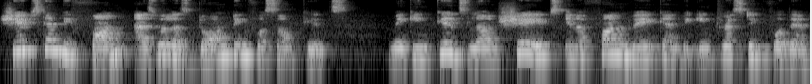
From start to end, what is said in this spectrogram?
Shapes can be fun as well as daunting for some kids. Making kids learn shapes in a fun way can be interesting for them.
